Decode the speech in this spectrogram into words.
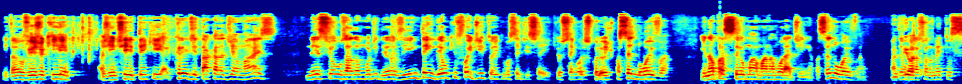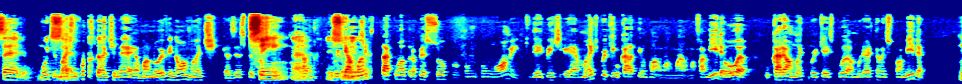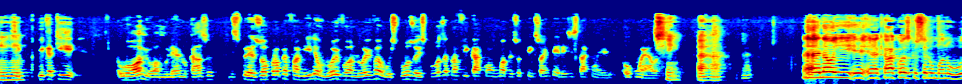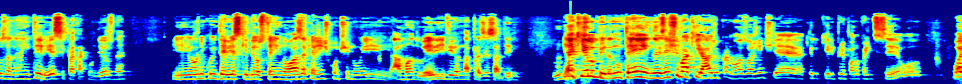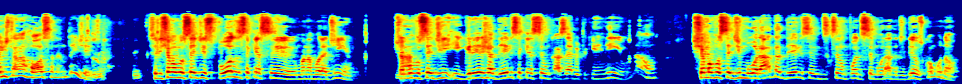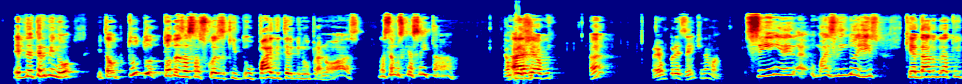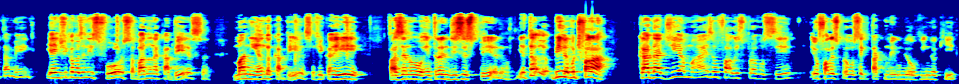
Então eu vejo que a gente tem que acreditar cada dia mais nesse ousado amor de Deus e entender o que foi dito aí, que você disse aí, que o Senhor escolheu a gente para ser noiva e não para ser uma, uma namoradinha, para ser noiva. Mas tem um relacionamento sério, muito sério. O mais importante, né? É uma noiva e não amante. Que às vezes as pessoas. Sim, é, Porque mesmo. amante está com outra pessoa, com, com, um homem, que de repente é amante porque o cara tem uma, uma, uma família, ou é, o cara é amante porque a, esposa, a mulher tem uma família. Uhum. Significa que o homem, ou a mulher, no caso, desprezou a própria família, o noivo ou a noiva, o esposo ou a esposa, para ficar com alguma pessoa que tem só interesse em estar com ele ou com ela. Sim. Uhum. É, não, e, é aquela coisa que o ser humano usa, né? Interesse para estar tá com Deus, né? E o único interesse que Deus tem em nós é que a gente continue amando Ele e vivendo na presença dele. Uhum. E é aquilo, Bira, não tem, não existe maquiagem para nós. Ou a gente é aquilo que Ele preparou para a gente ser, ou, ou a gente está na roça, né? Não tem jeito. Se Ele chama você de esposa, você quer ser uma namoradinha? Chamou você de igreja dele, você quer ser um casebre pequenininho? Não. Chama você de morada dele, você diz que você não pode ser morada de Deus? Como não? Ele determinou. Então, tudo, todas essas coisas que o Pai determinou para nós, nós temos que aceitar. É um presente. Algum... Hã? É um presente, né, mano? Sim, é, é, o mais lindo é isso, que é dado gratuitamente. E a gente fica fazendo esforço, abanando a cabeça, maniando a cabeça, fica aí fazendo, entrando em desespero. E então, Bíblia, eu vou te falar, cada dia mais eu falo isso para você, eu falo isso para você que está comigo me ouvindo aqui,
